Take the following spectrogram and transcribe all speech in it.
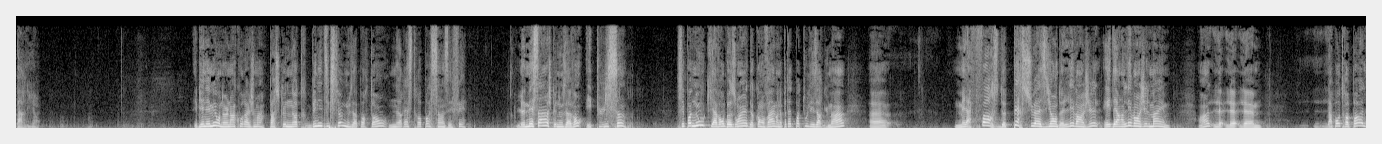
parlions. Et bien aimé, on a un encouragement parce que notre bénédiction que nous apportons ne restera pas sans effet. Le message que nous avons est puissant. Ce n'est pas nous qui avons besoin de convaincre, on n'a peut-être pas tous les arguments, euh, mais la force de persuasion de l'Évangile est dans l'Évangile même. Hein, l'apôtre Paul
